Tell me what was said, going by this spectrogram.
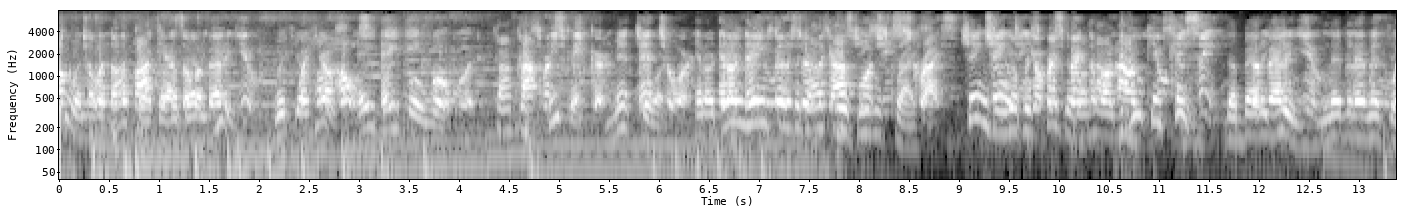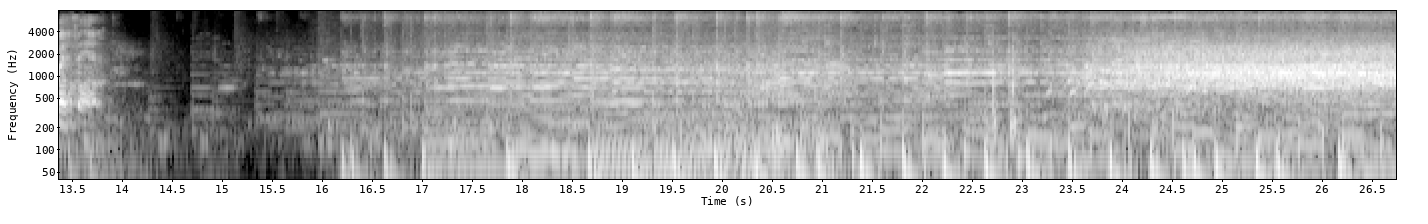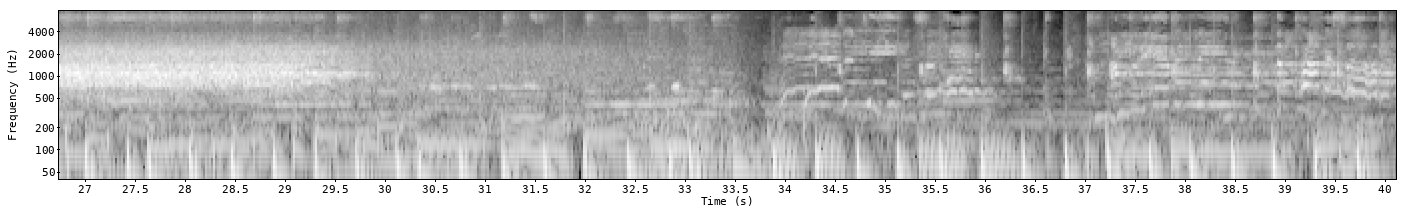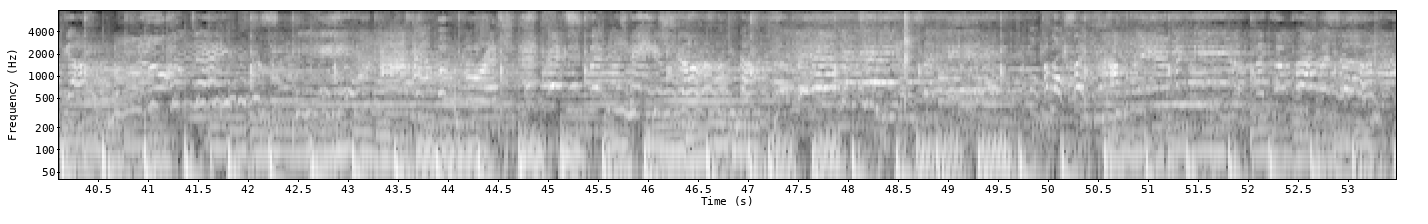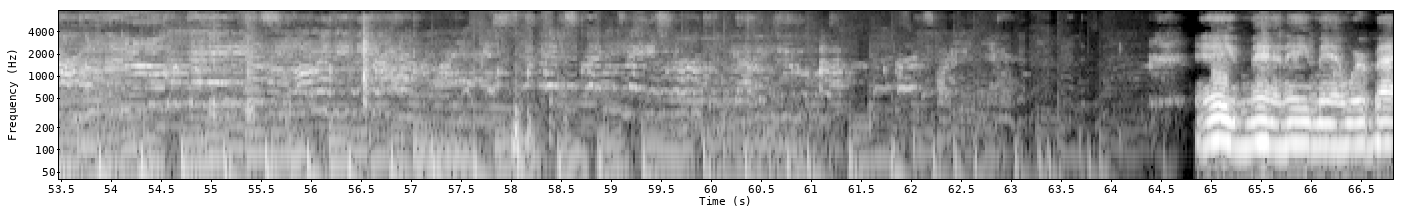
Welcome to another podcast of A Better You with your host, A.D. Fullwood, conference speaker, mentor, and ordained minister of the gospel of Jesus Christ, changing your perspective on how you can see the better you living within.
